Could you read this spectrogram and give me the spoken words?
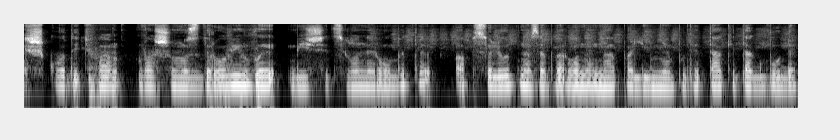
Шкодить вам вашому здоров'ю, ви більше цього не робите. Абсолютна заборона на паління буде. Так і так буде.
